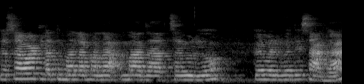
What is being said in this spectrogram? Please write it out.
कसा वाटला तुम्हाला मला माझा आजचा व्हिडिओ? कमेंटमध्ये सांगा.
